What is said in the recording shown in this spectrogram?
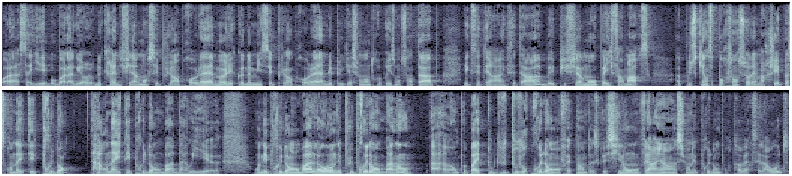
voilà, ça y est, bon bah la guerre en Ukraine finalement c'est plus un problème, l'économie c'est plus un problème, les publications d'entreprise on s'en tape, etc., etc. Et puis finalement on paye fin mars à plus 15% sur les marchés parce qu'on a été prudent. on a été prudent en bas, bah oui, euh, on est prudent en bas, là-haut on est plus prudent, bah non, ah, on peut pas être toujours prudent en fait, hein, parce que sinon on fait rien. Hein. Si on est prudent pour traverser la route,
